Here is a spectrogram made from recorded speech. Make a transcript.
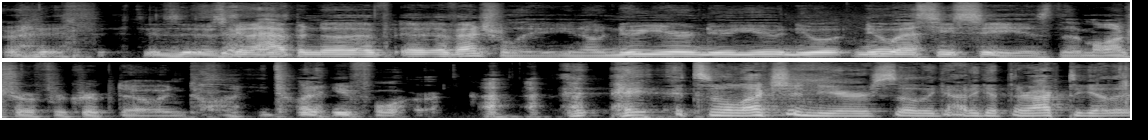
it's going to happen uh, eventually. You know, new year, new you, new new SEC is the mantra for crypto in 2024. Hey, it's an election year, so they got to get their act together.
